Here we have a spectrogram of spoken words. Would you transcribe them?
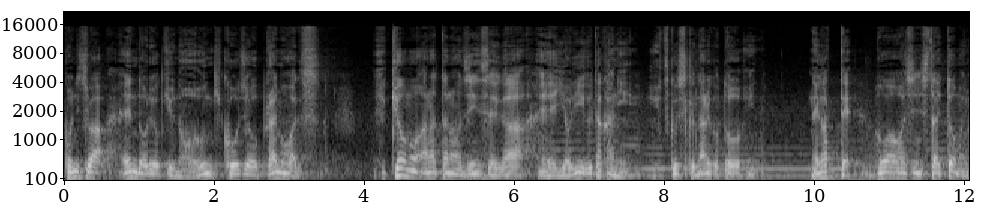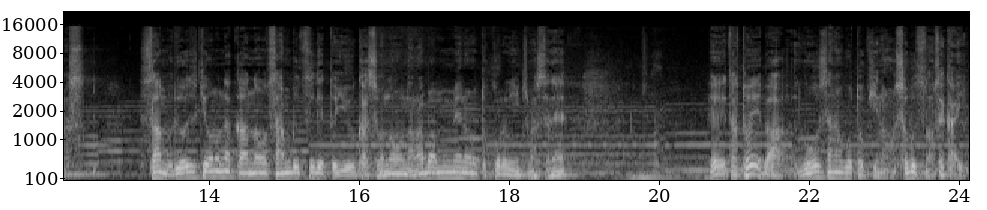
こんにちは。遠藤良久の運気向上プライムフォアです。今日もあなたの人生が、えー、より豊かに美しくなることを願って法話を発信したいと思います。さあ無料寿経の中の三仏下という箇所の7番目のところに行きましたね、えー、例えば豪奢のごときの諸仏の世界。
